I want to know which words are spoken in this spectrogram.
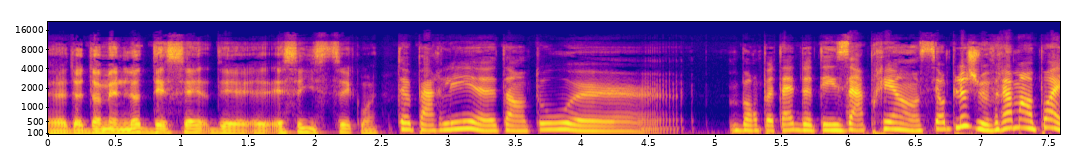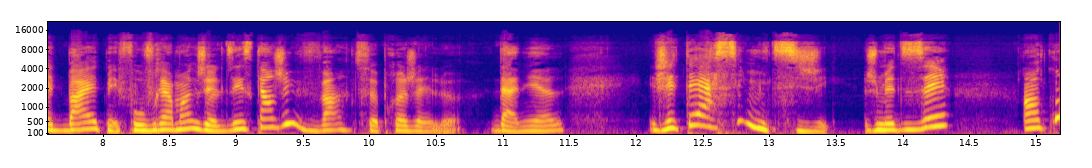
euh, de domaine-là d'essai, d'essayistique. Ouais. Tu as parlé euh, tantôt euh, bon, peut-être de tes appréhensions. Puis là, je veux vraiment pas être bête, mais il faut vraiment que je le dise. Quand j'ai eu vent de ce projet-là, Daniel, j'étais assez mitigée. Je me disais, en quoi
